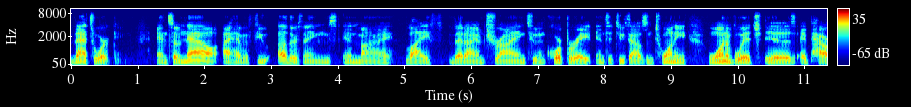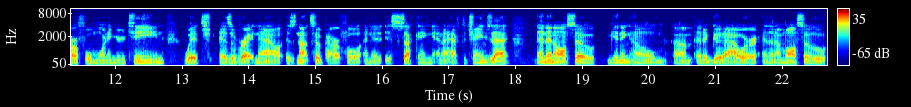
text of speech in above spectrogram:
that's working. And so now I have a few other things in my life that I am trying to incorporate into 2020. One of which is a powerful morning routine, which as of right now is not so powerful and it is sucking. And I have to change that. And then also getting home um, at a good hour. And then I'm also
